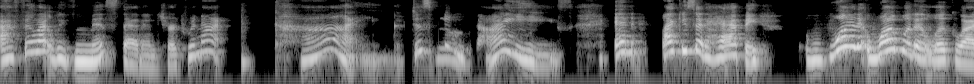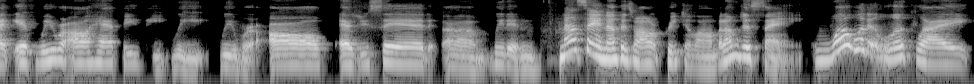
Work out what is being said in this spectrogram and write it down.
I feel like we've missed that in church. We're not kind. Just be mm. nice. And like you said, happy. What what would it look like if we were all happy? We we, we were all, as you said, um, we didn't. Not saying nothing's wrong with preaching long, but I'm just saying, what would it look like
